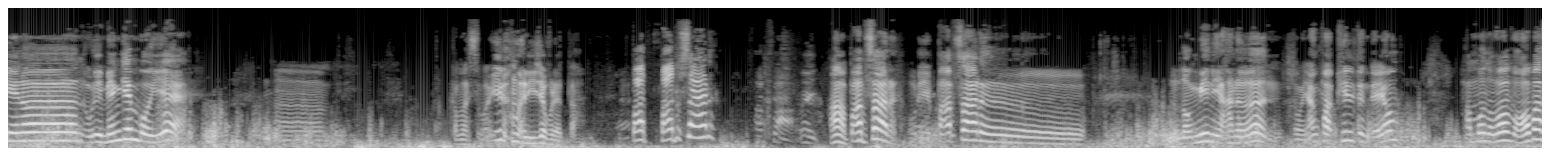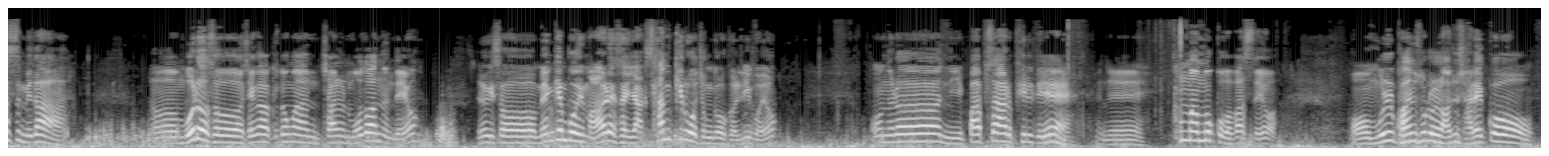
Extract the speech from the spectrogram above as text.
여기는 우리 맹겐보이의 어, 가만 있어봐 이름을 잊어버렸다. 밥 밥살? 아 밥살 우리 밥살을 농민이 하는 또 양파 필드인데요. 한번 와, 와봤습니다. 어, 멀어서 제가 그동안 잘 못 왔는데요. 여기서 맹겐보이 마을에서 약 3km 정도 걸리고요. 오늘은 이 밥살 필드에 이제 큰맘 먹고 와봤어요. 어, 물 관수를 아주 잘했고,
